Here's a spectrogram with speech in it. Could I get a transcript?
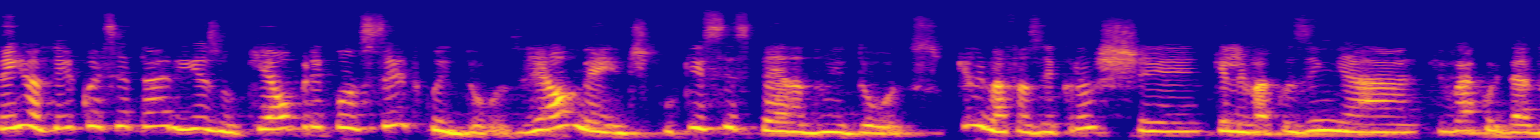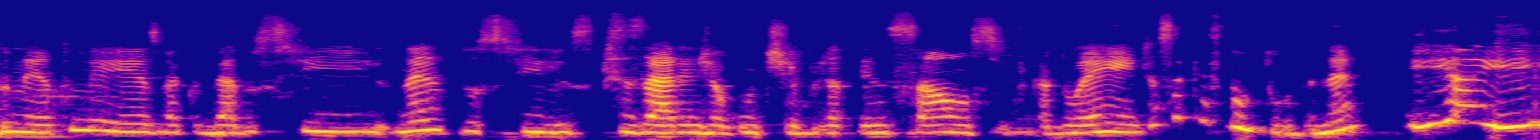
tem a ver com esse etarismo, que é o preconceito com o idoso. Realmente, o que se espera do idoso? Que ele vai fazer crochê, que ele vai cozinhar, que vai cuidar do neto mesmo, vai cuidar dos filhos, né? Dos filhos precisarem de algum tipo de atenção, se ficar doente, essa questão toda, né? E aí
